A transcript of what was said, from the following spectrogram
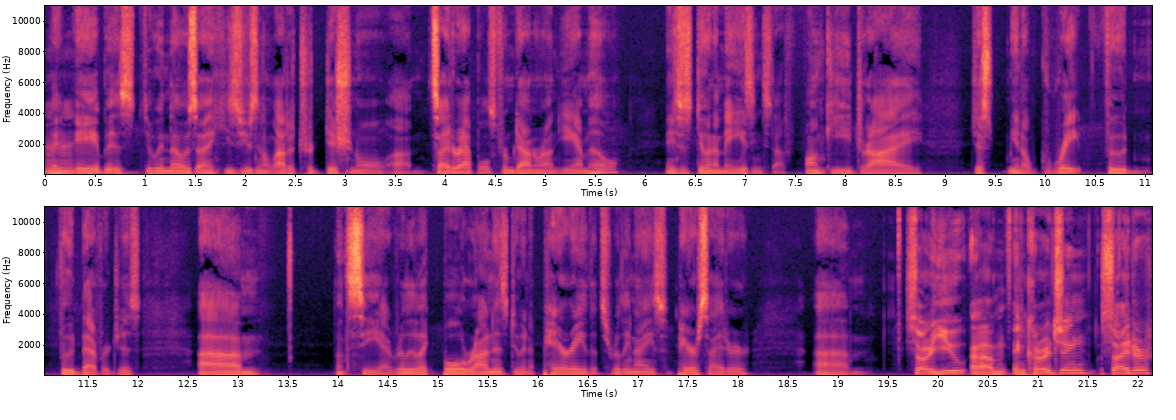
Mhm. Abe is doing those. Uh, he's using a lot of traditional uh, cider apples from down around Yamhill, and he's just doing amazing stuff. Funky, dry, just you know, great food food beverages. Um, let's see. I really like Bull Run is doing a Perry that's really nice, a pear cider. Um, so are you um, encouraging cider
